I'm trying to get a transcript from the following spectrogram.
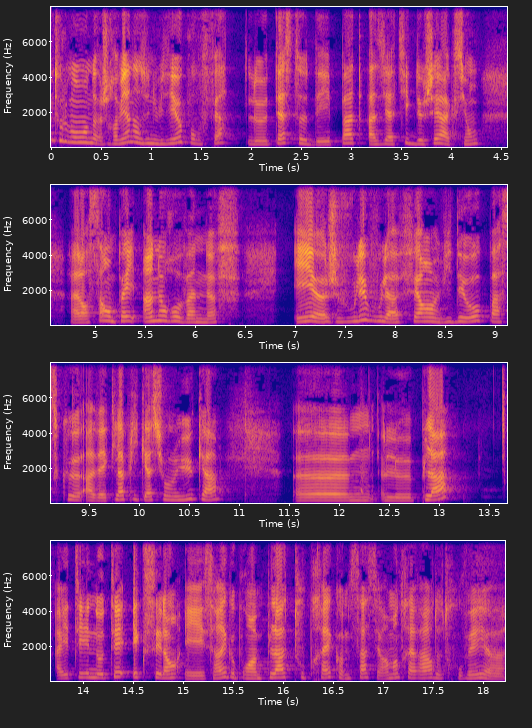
tout le monde, je reviens dans une vidéo pour vous faire le test des pâtes asiatiques de chez Action. Alors ça on paye 1,29€ et euh, je voulais vous la faire en vidéo parce que avec l'application Yuka, euh, le plat a été noté excellent et c'est vrai que pour un plat tout prêt comme ça, c'est vraiment très rare de trouver euh,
